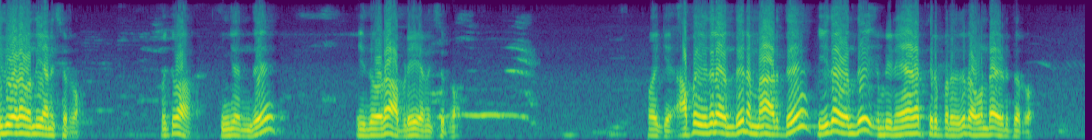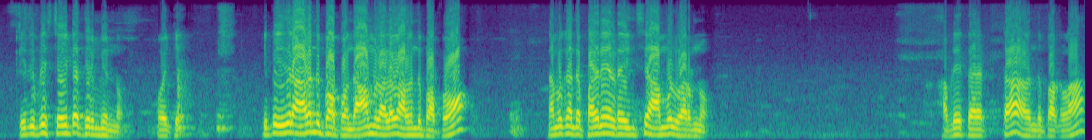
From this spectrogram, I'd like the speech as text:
இதோட வந்து இணைச்சிடுறோம். ஓகேவா? இங்கேருந்து இதோட அப்படியே இணைச்சிடுறோம். ஓகே. அப்போ இதில் வந்து நம்ம அடுத்து இதை வந்து இப்படி நேராக திருப்புறது ரவுண்டாக எடுத்துடுறோம். இது இப்படி ஸ்ட்ரெயிட்டாக திரும்பிடணும். ஓகே. இப்போ இதில் அளந்து பார்ப்போம். இந்த ஆம்பூல் அளவு அளந்து பார்ப்போம். நமக்கு அந்த பதினேழு இன்ச்சு ஆம்பூல் வரணும். அப்படியே கரெக்டாக அளந்து பார்க்கலாம்.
